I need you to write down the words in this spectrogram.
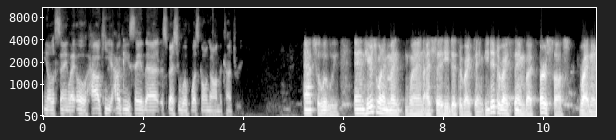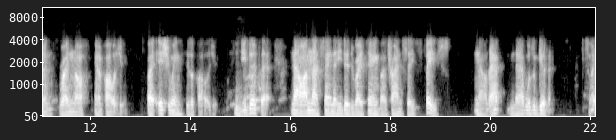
you know saying like oh how can you how can you say that especially with what's going on in the country? Absolutely. And here's what i meant when i said he did the right thing. He did the right thing by first off writing in writing off an apology by issuing his apology. Mm-hmm. he did that now, I'm not saying that he did the right thing by trying to save face. Now that that was a given. So I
